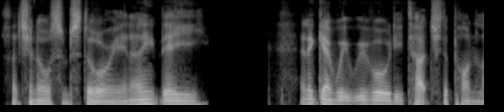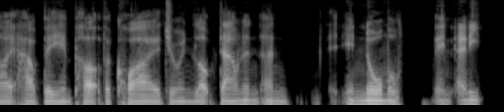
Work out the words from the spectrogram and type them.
Such an awesome story. And I think the and again we, we've already touched upon like how being part of a choir during lockdown and, and in normal in any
